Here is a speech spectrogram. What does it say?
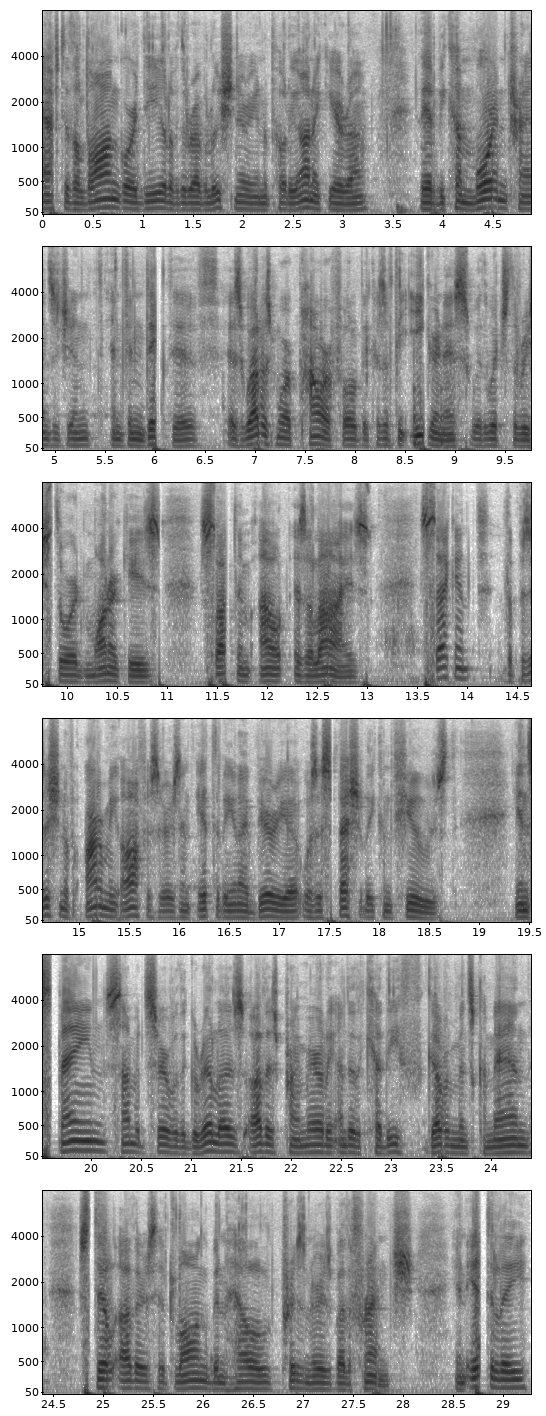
after the long ordeal of the revolutionary and Napoleonic era, they had become more intransigent and vindictive, as well as more powerful because of the eagerness with which the restored monarchies sought them out as allies. Second, the position of army officers in Italy and Iberia was especially confused. In Spain, some had served with the guerrillas, others primarily under the Cadiz government's command, still others had long been held prisoners by the French. In Italy,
